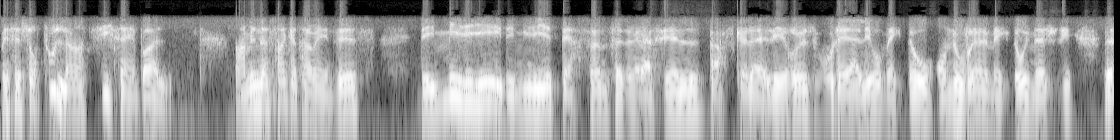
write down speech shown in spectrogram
mais c'est surtout l'anti-symbole. En 1990, des milliers et des milliers de personnes faisaient la file parce que les Russes voulaient aller au McDo. On ouvrait un McDo, imaginez le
